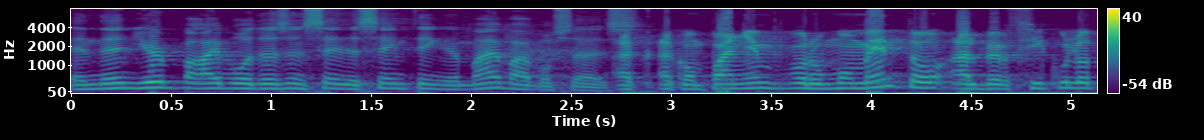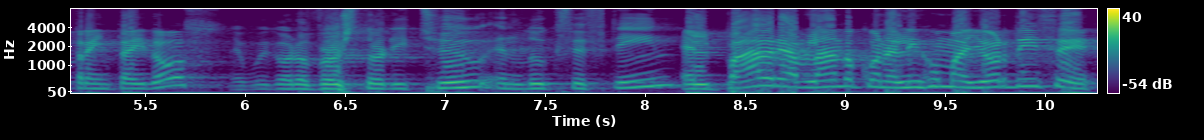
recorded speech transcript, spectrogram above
and then your Bible doesn't say the same thing that my Bible says. Ac- Acompáñenme por un momento al versículo 32. If we go to verse 32 in Luke 15, El padre hablando con el hijo mayor dice,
